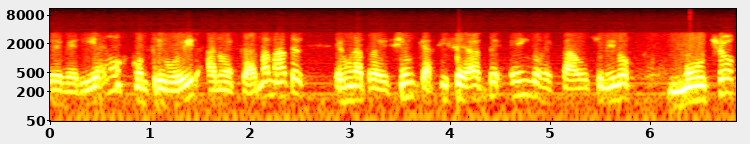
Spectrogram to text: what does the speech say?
deberíamos contribuir a nuestra alma mater. Es una tradición que así se hace en los Estados Unidos mucho.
